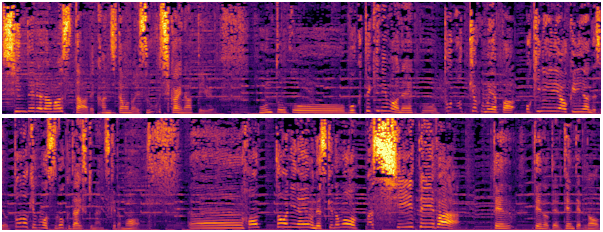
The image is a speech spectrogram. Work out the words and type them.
シンデレラマスターで感じたものにすごく近いなっていう。本当こう、僕的にもね、こう、どの曲もやっぱ、お気に入りはお気に入りなんですよ。どの曲もすごく大好きなんですけども、うーん、本当に悩むんですけども、まあ、強いて言えば、てん、てんのてる、てんてるの、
